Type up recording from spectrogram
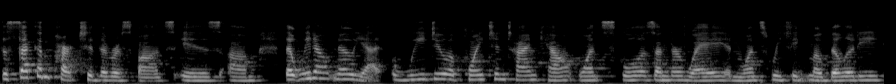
The second part to the response is um, that we don't know yet. We do a point in time count once school is underway and once we think mobility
